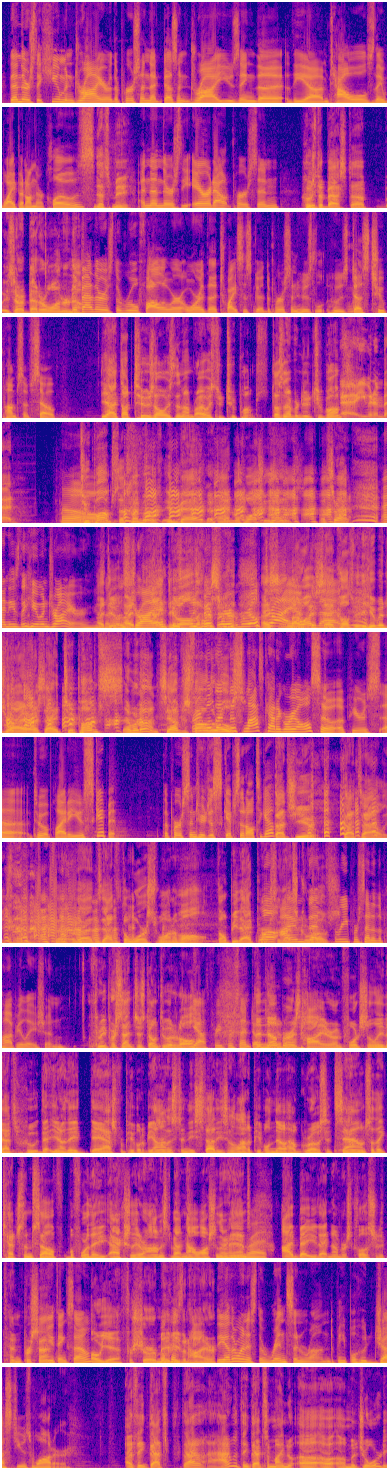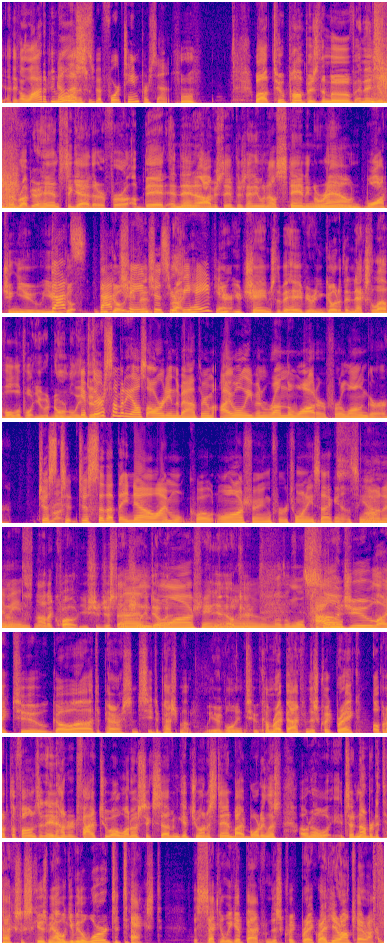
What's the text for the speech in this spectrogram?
Then there's the human dryer, the person that doesn't dry using the the um, towels. They wipe it on their clothes. That's me. And then there's the air it out person. Who's the best? Uh, is there a better one or no? The better is the rule follower, or the twice as good, the person who's who's does two pumps of soap. yeah, I thought two's always the number. I always do two pumps. Doesn't ever do two pumps? Yeah, even in bed. Oh. Two pumps. That's my move. In bed and with washing hands. That's right. And he's the human dryer. I do. I, dry. I do all that. real I dry. my after wife said, calls me the human dryer. I say two pumps and we're done. See, I'm just All right, following well, the then rules. this last category also appears uh, to apply to you. Skip it. The person who just skips it altogether. That's you. That's Allie's one. That- that's, that's the worst one of all. Don't be that person. well, that's I'm then gross. three percent of the population. Three percent just don't do it at all. Yeah, three percent don't. the do it at number is higher. Unfortunately, that's who. That, you know, they they ask for people to be honest in these studies, and a lot of people know how gross it sounds, so they catch themselves before they actually are honest about not washing their hands. Right. I bet you that number is closer to ten percent. You think so? Oh yeah, for sure. Well, even higher. The other one is the rinse and run. The people who just use water. I think that's that. I would think that's a minor, uh, a, a majority. I think a lot of people. No, that's fourteen percent. Well, two pump is the move, and then you uh, rub your hands together for a bit, and then obviously, if there's anyone else standing around watching you, you That's- go, you that go even- changes your right. behavior. You, you change the behavior, and you go to the next level of what you would normally If do. there's somebody else already in the bathroom, I will even run the water for longer. Just Right. to, just so that they know I'm quote washing for 20 seconds. You know No, what I mean? It's not a quote. You should just actually I'm do it. washing Yeah, okay. with a little How soap. would you like to go uh, to Paris and see Depeche Mode? We are going to come right back from this quick break. Open up the phones at 800 520 1067. Get you on a standby boarding list. Oh, no, it's a number to text. Excuse me. I will give you the word to text the second we get back from this quick break. Right here on KROQ.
